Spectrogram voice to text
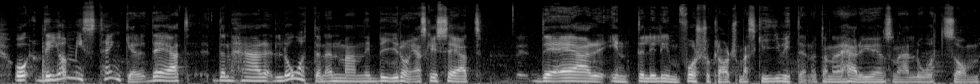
Och det jag misstänker, det är att den här låten, En man i byrån, jag ska ju säga att det är inte Lill Lindfors såklart som har skrivit den, utan det här är ju en sån här låt som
